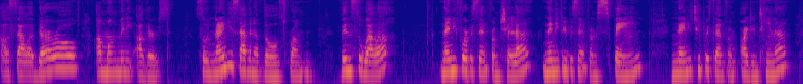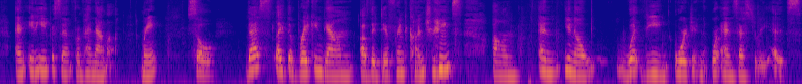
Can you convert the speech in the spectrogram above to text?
El Salvador, among many others. So 97 of those from Venezuela, 94% from Chile, 93% from Spain, 92% from Argentina, and 88% from Panama, right? So that's like the breaking down of the different countries um, and, you know, what the origin or ancestry is.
